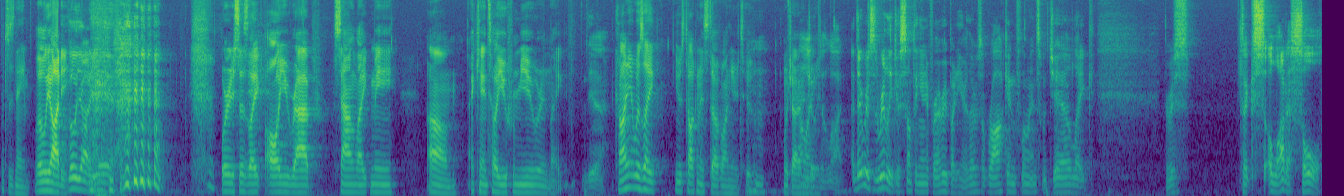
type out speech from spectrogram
what's his name Lil Yachty, Lil Yachty. Yeah. yeah. where he says like all you rap sound like me. Um, I can't tell you from you, and like yeah. Kanye was like he was talking his stuff on here too, Mhm. Which I, I liked enjoyed. it a lot. There was really just something in it for everybody here. There was a rock influence with Jail. Like there was like a lot of soul,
